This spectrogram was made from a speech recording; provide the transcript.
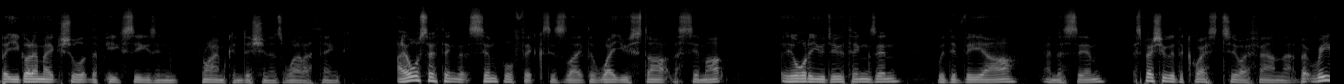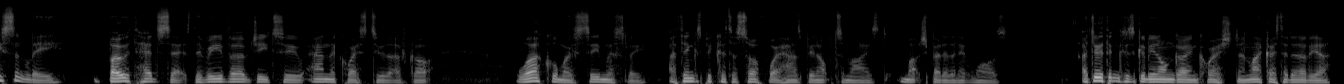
But you've got to make sure that the PC is in prime condition as well, I think. I also think that simple fix is like the way you start the sim up, the order you do things in with the VR and the sim, especially with the Quest 2, I found that. But recently, both headsets, the Reverb G2 and the Quest 2 that I've got, work almost seamlessly. I think it's because the software has been optimized much better than it was. I do think this is going to be an ongoing question. And like I said earlier,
